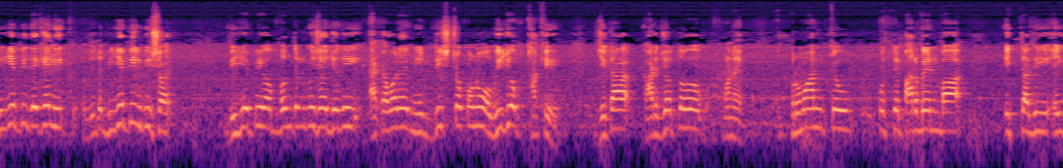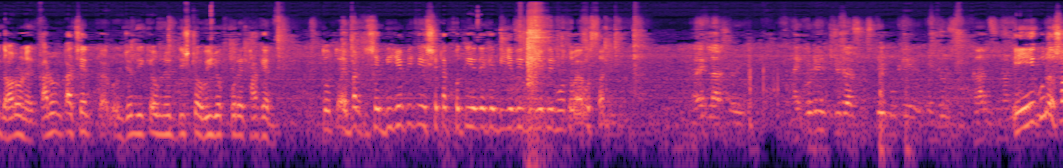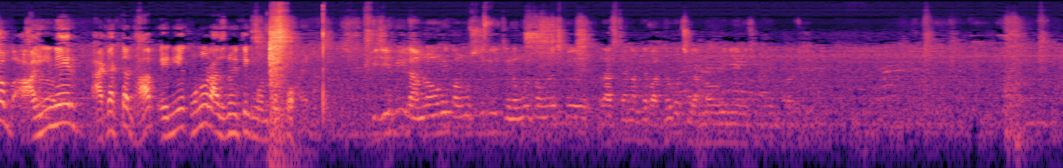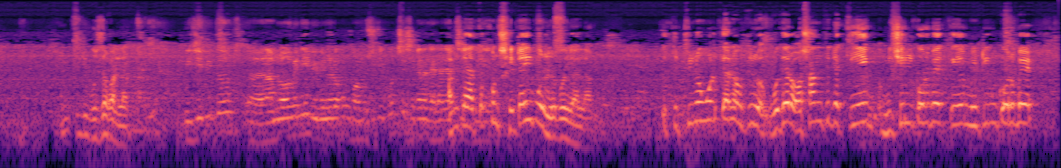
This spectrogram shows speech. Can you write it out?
বিজেপি দেখে নিক যেটা বিজেপির বিষয়। বিজেপি অভ্যন্তরীণ বিষয় যদি একেবারে নির্দিষ্ট কোনো অভিযোগ থাকে যেটা কার্যত মানে প্রমাণ কেউ করতে পারবেন বা ইত্যাদি এই ধরনের। কারোর কাছে যদি কেউ নির্দিষ্ট অভিযোগ করে থাকেন তো এবার সে বিজেপিকে সেটা খতিয়ে দেখে বিজেপি বিজেপির মতো ব্যবস্থা শুনানি। এইগুলো সব আইনের এক একটা ধাপ এ নিয়ে কোনো রাজনৈতিক মন্তব্য হয় না। বিজেপি রামনবমী কর্মসূচি তৃণমূল কংগ্রেসকে রাস্তায় নামতে বাধ্য করছে। রামনবমী নিয়ে মিছিল করার জন্য? কিছু বুঝতে পারলাম না। বিজেপি তো রামনবমী নিয়ে বিভিন্ন রকম কর্মসূচি করছে সেখানে দেখা আমি তো এতক্ষণ সেটাই বললে বোঝালাম। কিন্তু তৃণমূল কেন? ওদের অশান্তিটা কে মিছিল করবে কে মিটিং করবে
